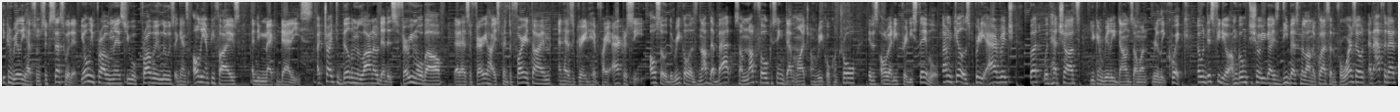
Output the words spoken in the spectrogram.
you can really have some success with it. The only problem is you will probably lose against all the MP5s and the Mac Daddies. I tried to build a Milano that is very mobile, that has a very high sprint to fire time and has great hipfire accuracy. Also, the recoil is not that bad, so I'm not focusing that much on recoil control. It is already pretty stable. Time to kill is pretty average, but with headshots, you can really down someone really quick. So in this video, I'm going to show you guys the best Milano class setup for Warzone, and after that,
